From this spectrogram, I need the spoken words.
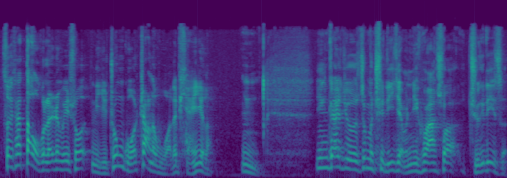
所以他倒过来认为说，你中国占了我的便宜了。嗯，应该就这么去理解嘛。你比方说，举个例子，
